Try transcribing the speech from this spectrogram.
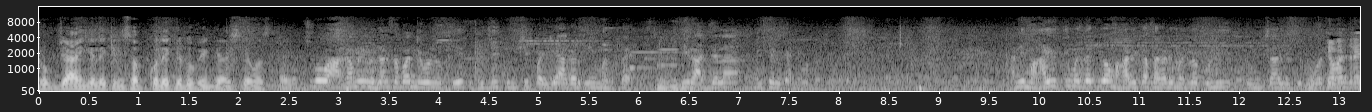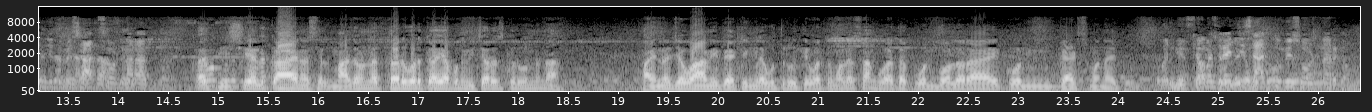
डूब जाएंगे लेकिन सबको लेके डुबेंगे अशी अवस्था आहे. भाऊ आगामी विधानसभा निवडणुकीत ही जी तुमची पहिली आघाडी तुम्ही म्हणताय ती राज्याला दिसेल का निवडणुकीमध्ये आणि महायुतीमधलं किंवा महाविकास आघाडीमधलं कोणी तुमच्या मुख्यमंत्र्यांची तुम्ही साथ सोडणार आहात का? दिसेल काय नसेल? माझं म्हणणं तरवर काही आपण विचारच करू ना. फायनल जेव्हा आम्ही बॅटिंगला उतरू तेव्हा तुम्हाला सांगू आता कोण बॉलर आहे कोण बॅट्समन आहे ते. पण मुख्यमंत्र्यांची साथ तुम्ही सोडणार का मग?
